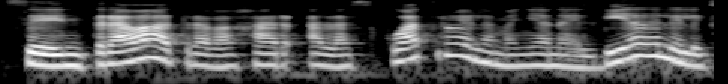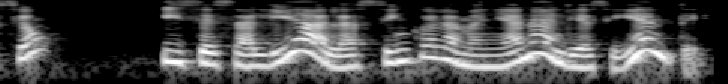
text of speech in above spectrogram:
se entraba a trabajar a las 4 de la mañana el día de la elección y se salía a las 5 de la mañana al día siguiente.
